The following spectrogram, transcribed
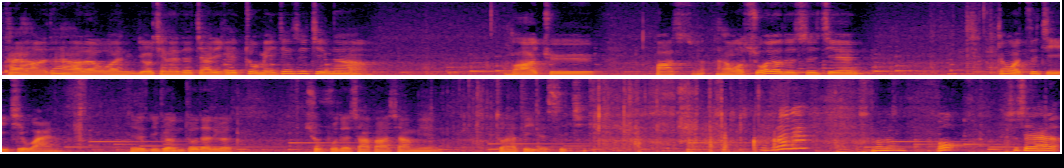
太好了，太好了！我很悠闲的在家里可以做每一件事情呢。我要去花上我所有的时间，跟我自己一起玩，就一个人坐在这个舒服的沙发下面，做他自己的事情。怎么了呢？怎么了？哦，是谁来了？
